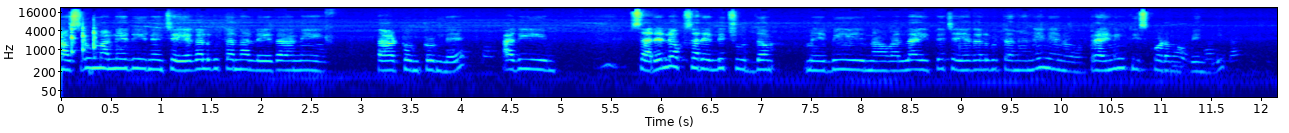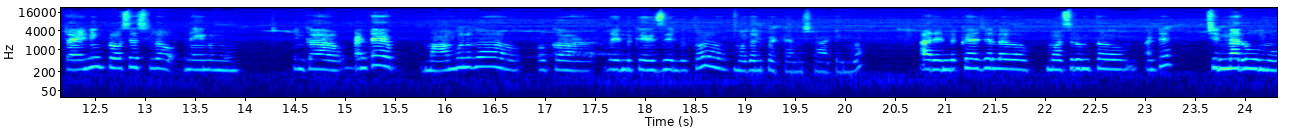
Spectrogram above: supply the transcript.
మష్రూమ్ అనేది నేను చేయగలుగుతానా లేదా అని థాట్ ఉంటుండే. అది సరేలే ఒకసారి వెళ్ళి చూద్దాం. మేబీ నా వల్ల అయితే చేయగలుగుతానని నేను ట్రైనింగ్ తీసుకోవడం అవ్వింది. ట్రైనింగ్ ప్రాసెస్లో నేను ఇంకా అంటే మామూలుగా ఒక రెండు కేజీలతో మొదలు పెట్టాను స్టార్టింగ్లో. ఆ రెండు కేజీల మష్రూమ్తో అంటే చిన్న రూము.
